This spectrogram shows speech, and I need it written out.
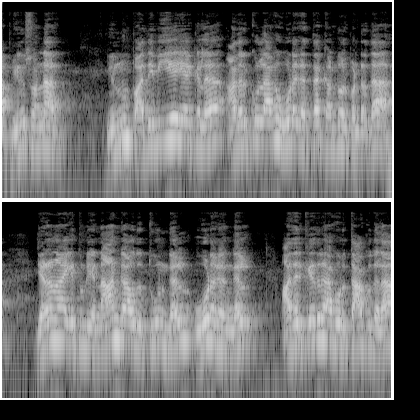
அப்படின்னு சொன்னார். இன்னும் பதவியே ஏற்கல. அதற்குள்ளாக ஊடகத்தை கண்ட்ரோல் பண்ணுறதா ஜனநாயகத்தினுடைய நான்காவது தூண்கள் ஊடகங்கள் அதற்கு எதிராக ஒரு தாக்குதலா?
